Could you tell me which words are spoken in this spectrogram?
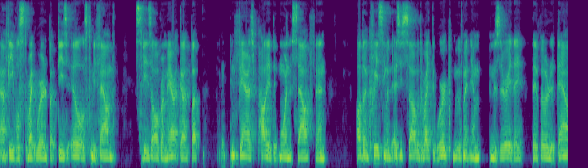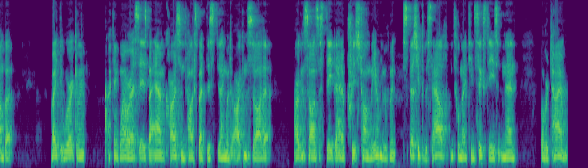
if evil's the right word, but these ills can be found cities all over America. But in fairness, probably a bit more in the South. And although increasingly, with- as you saw with the right to work movement in, in Missouri, they they voted it down. But right to work, I mean, I think one of our essays by Adam Carson talks about this dealing with Arkansas. That Arkansas is a state that had a pretty strong labor movement, especially for the South, until the 1960s, and then over time,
